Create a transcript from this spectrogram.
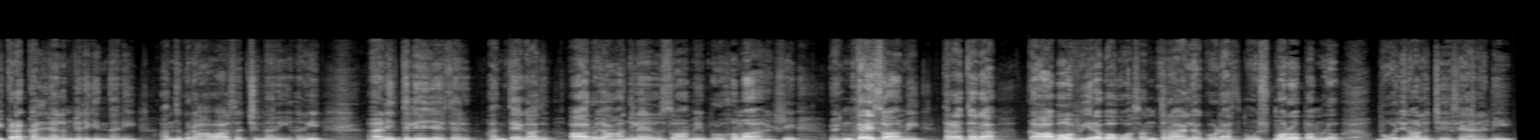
ఇక్కడ కళ్యాణం జరిగిందని అందుకు రావాల్సి వచ్చిందని అని అని తెలియజేశారు. అంతేకాదు ఆ రోజు ఆంజనేయ స్వామి బృహమహర్షి వెంకయ్య స్వామి తరతర కాబో వీరభోగ వసంతరాయలు కూడా సూక్ష్మ రూపంలో భోజనాలు చేశారని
